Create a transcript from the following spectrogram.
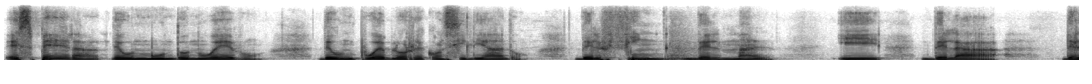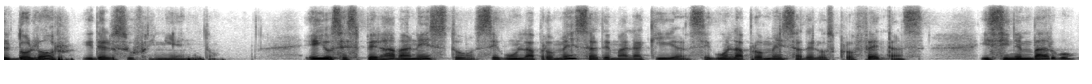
espera de un mundo nuevo, de un pueblo reconciliado, del fin del mal y de la, del dolor y del sufrimiento. Ellos esperaban esto según la promesa de Malaquía, según la promesa de los profetas, y sin embargo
